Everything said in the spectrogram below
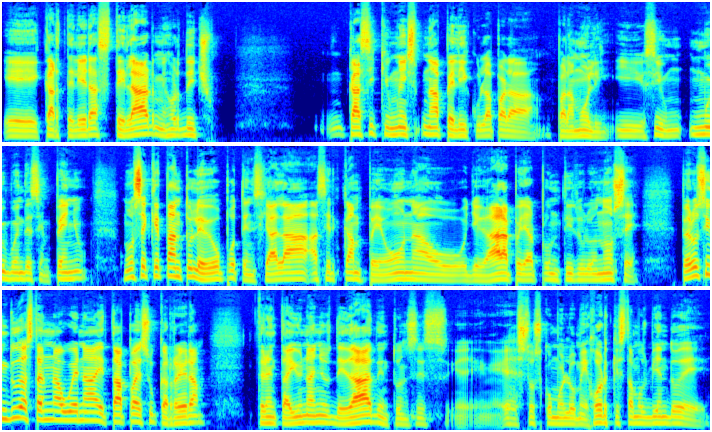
Eh, cartelera estelar, mejor dicho. Casi que una, película para, para Molly. Y sí, un, muy buen desempeño. No sé qué tanto le veo potencial a, a, ser campeona o llegar a pelear por un título, no sé. Pero sin duda está en una buena etapa de su carrera. 31 años de edad, entonces esto es como lo mejor que estamos viendo de,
